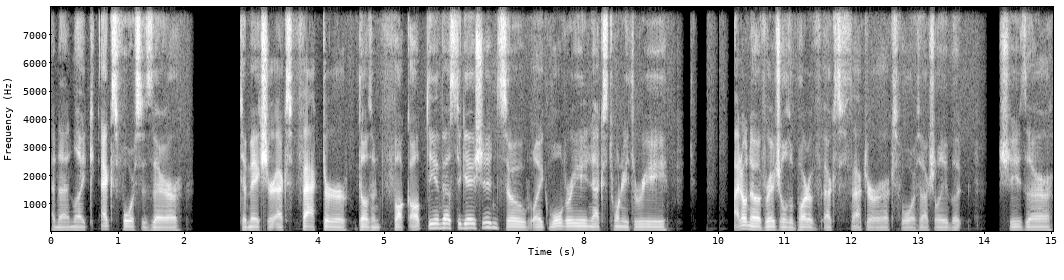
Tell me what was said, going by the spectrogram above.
And then like X Force is there to make sure X Factor doesn't fuck up the investigation. So like Wolverine, X twenty three. I don't know if Rachel's a part of X Factor or X Force actually, but she's there.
